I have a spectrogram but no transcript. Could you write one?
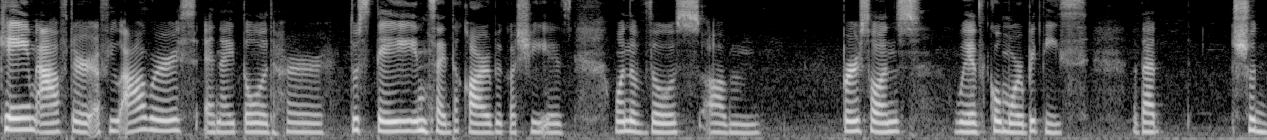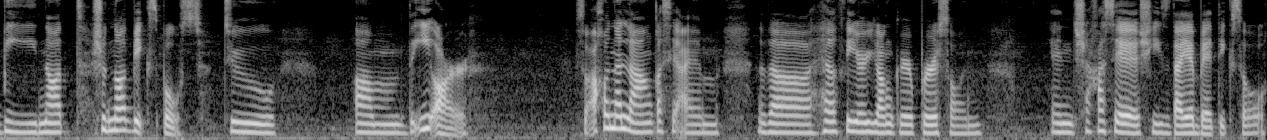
came after a few hours, and I told her to stay inside the car because she is one of those um, persons with comorbidities that should be not should not be exposed to um, the ER. So ako na lang kasi I'm the healthier younger person. And siya kasi she's diabetic so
